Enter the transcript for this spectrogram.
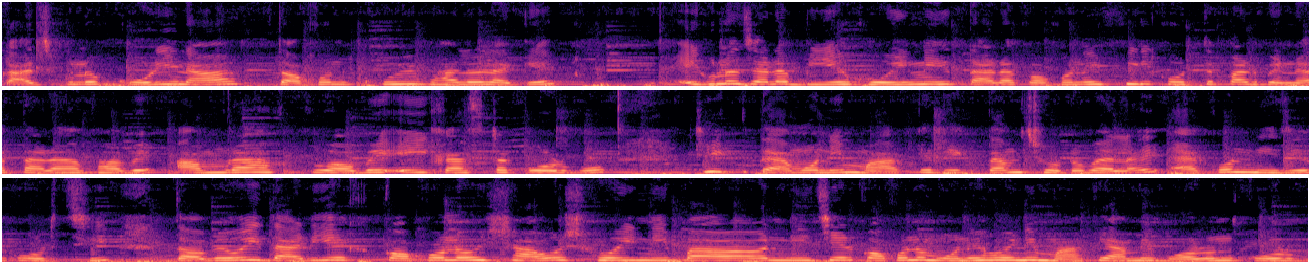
কাজগুলো করি না, তখন খুবই ভালো লাগে। এগুলো যারা বিয়ে হয়নি, তারা কখনোই ফিল করতে পারবে না। তারা ভাবে, আমরা কবে এই কাজটা করব? ঠিক তেমনই মাকে দেখতাম ছোটোবেলায়, এখন নিজে করছি। তবে ওই দাঁড়িয়ে কখনো সাহস হয়নি বা নিজের কখনো মনে হয়নি মাকে আমি বরণ করব,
